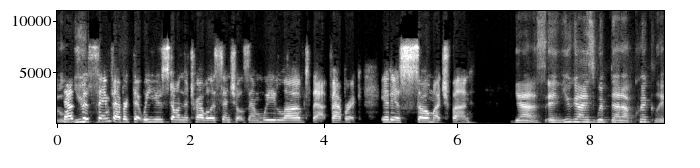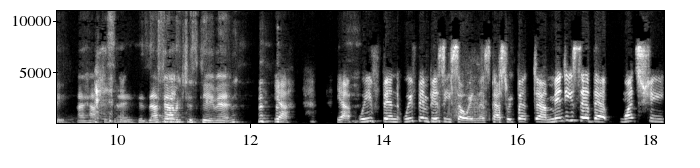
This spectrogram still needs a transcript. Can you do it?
So that's you- the same fabric that we used on the travel essentials and we loved that fabric. It is so much fun. Yes, and you guys whipped that up quickly, I have to say, because that fabric just came in. yeah yeah we've been we've been busy sewing this past week but uh, mindy said that once she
